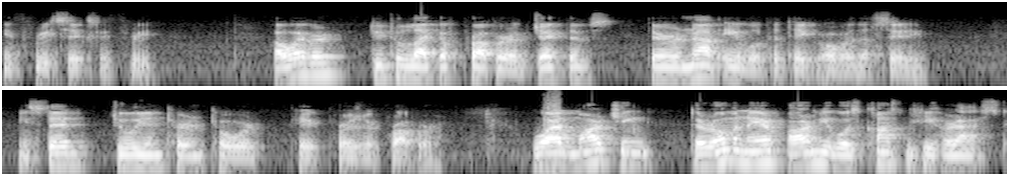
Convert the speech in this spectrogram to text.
in 363. However, due to lack of proper objectives, they were not able to take over the city. Instead, Julian turned toward Persia proper. While marching, the Roman army was constantly harassed.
